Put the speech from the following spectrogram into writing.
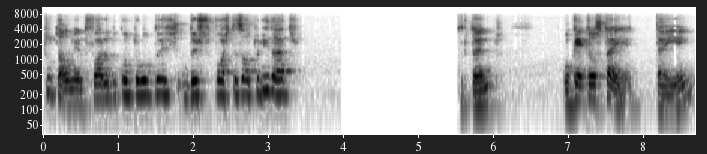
totalmente fora do controle das, das supostas autoridades. Portanto, o que é que eles têm? Têm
